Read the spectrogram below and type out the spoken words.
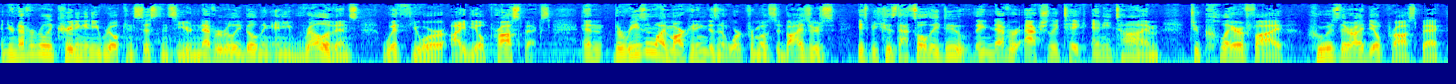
and you're never really creating any real consistency. You're never really building any relevance with your ideal prospects. And the reason why marketing doesn't work for most advisors is because that's all they do. They never actually take any time to clarify who is their ideal prospect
